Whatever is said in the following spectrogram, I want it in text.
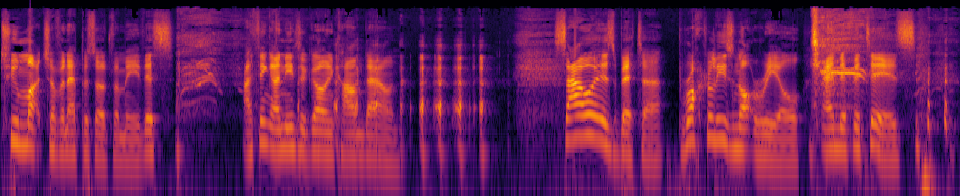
too much of an episode for me. This, I think I need to go and calm down. Sour is bitter. Broccoli's not real, and if it is,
